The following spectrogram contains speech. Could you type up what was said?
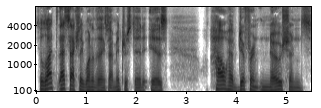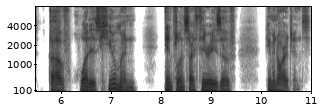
So that that's actually one of the things I'm interested in is how have different notions of what is human influenced our theories of human origins.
